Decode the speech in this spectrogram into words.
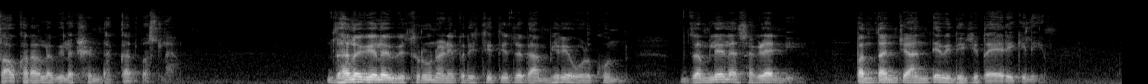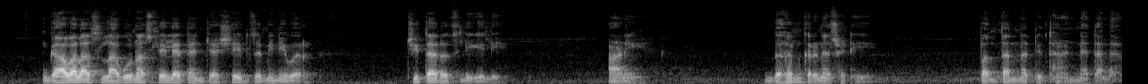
सावकाराला विलक्षण धक्काच बसला. झालं गेलं विसरून आणि परिस्थितीचं गांभीर्य ओळखून जमलेल्या सगळ्यांनी पंतांच्या अंत्यविधीची तयारी केली. गावालाच लागून असलेल्या त्यांच्या शेत जमिनीवर चिता रचली गेली आणि दहन करण्यासाठी पंतांना तिथं आणण्यात आलं.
